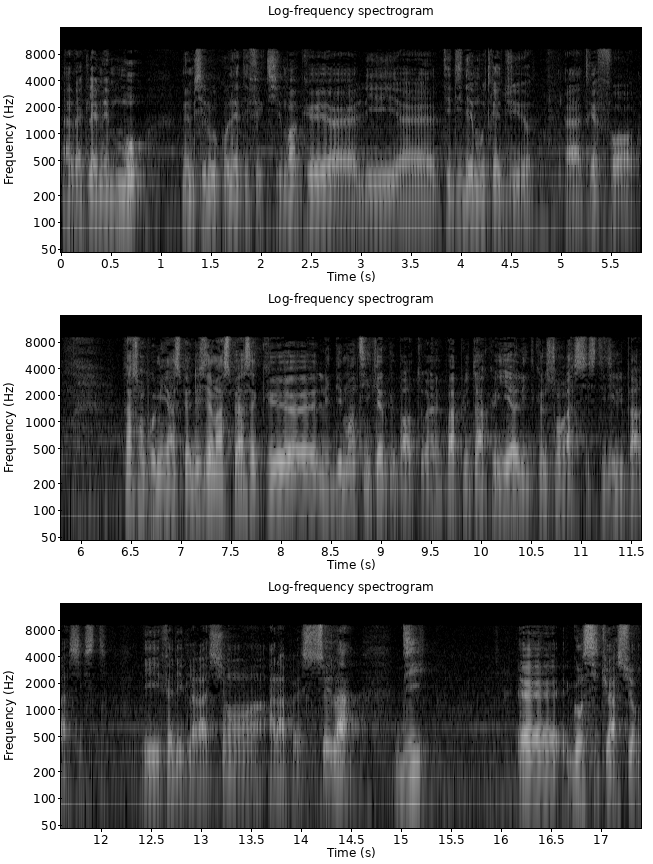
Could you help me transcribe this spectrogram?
avec les mêmes mots, même s'il reconnaît effectivement que euh, les euh, dit des mots très durs, euh, très forts. Ça, son premier aspect. Deuxième aspect, c'est que il démentit quelque part, hein, pas plus tard que hier, il dit qu'ils sont racistes. Il dit qu'il n'est pas raciste. Il fait déclaration à la presse. Cela dit, euh, une situation,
